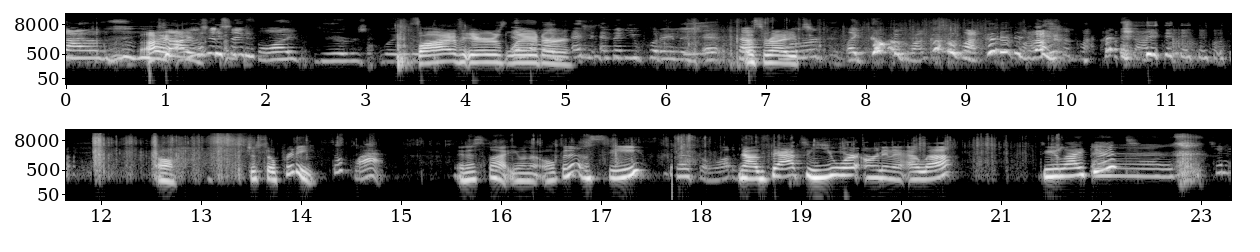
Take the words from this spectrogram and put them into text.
Dial of the I-. I- you should say five years later. Five years And then, like, and, and then you put in an uh, That's right. forward, like cuckoo clock, cuckoo clock, cuckoo clock, cuckoo clock. Oh, it's just so pretty. so flat. It is flat. You want to open it and see? That's a lot of. Now that's your ornament, Ella. Do you like it? it's an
